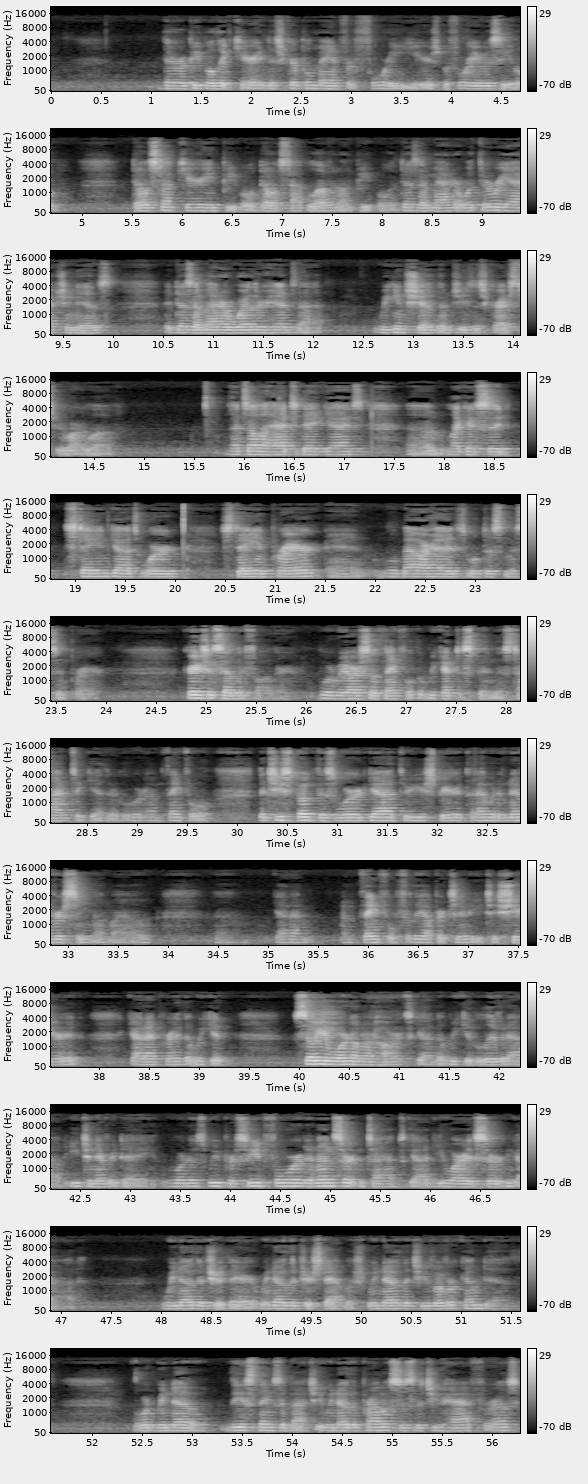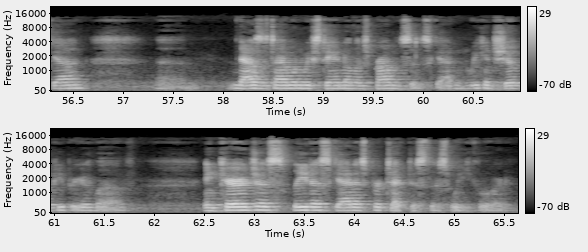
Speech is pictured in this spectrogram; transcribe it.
There were people that carried this crippled man for 40 years before he was healed. Don't stop carrying people. Don't stop loving on people. It doesn't matter what their reaction is. It doesn't matter where their head's at. We can show them Jesus Christ through our love. That's all I had today, guys. Uh, like I said, stay in God's Word, stay in prayer, and we'll bow our heads. We'll dismiss in prayer. Gracious Heavenly Father, Lord, we are so thankful that we got to spend this time together, Lord. I'm thankful that you spoke this word, God, through your Spirit that I would have never seen on my own. Um, God, I'm, I'm thankful for the opportunity to share it. God, I pray that we could sow your word on our hearts, God, that we could live it out each and every day. Lord, as we proceed forward in uncertain times, God, you are a certain God. We know that you're there. We know that you're established. We know that you've overcome death. Lord, we know these things about you. We know the promises that you have for us, God. Um, now's the time when we stand on those promises, God, and we can show people your love. Encourage us, lead us, guide us, protect us this week, Lord.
